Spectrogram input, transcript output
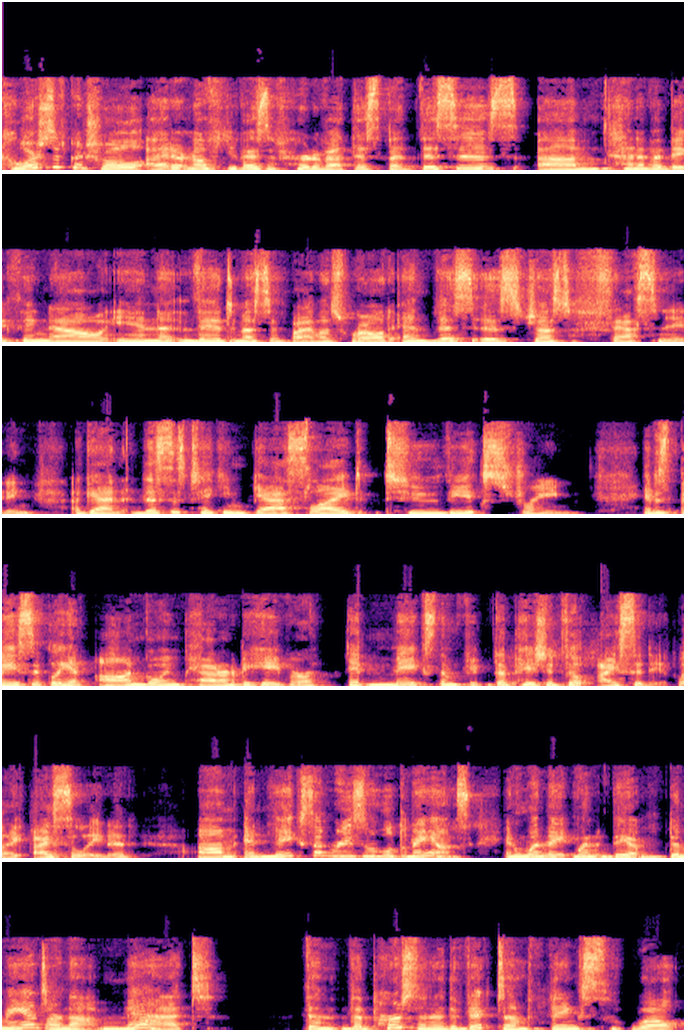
Coercive control, I don't know if you guys have heard about this, but this is um, kind of a big thing now in the domestic violence world. And this is just fascinating. Again, this is taking gaslight to the extreme. It is basically an ongoing pattern of behavior. It makes them, the patient feel isolated, like isolated. Um, it makes unreasonable demands. And when they, when the demands are not met, then the person or the victim thinks, well,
